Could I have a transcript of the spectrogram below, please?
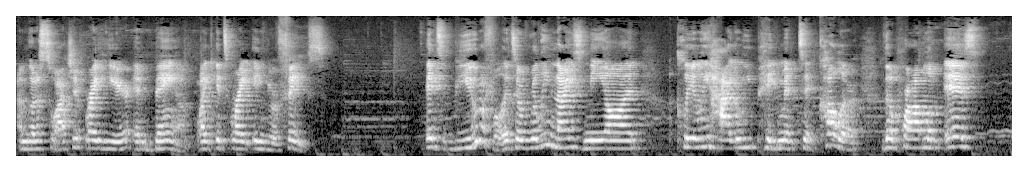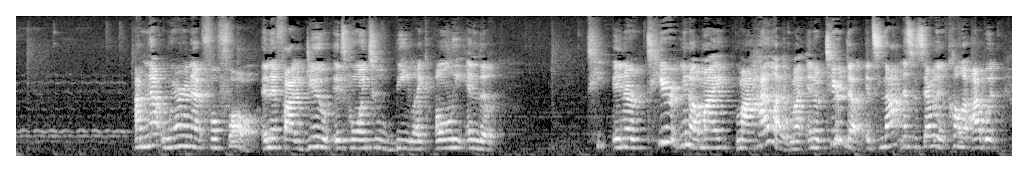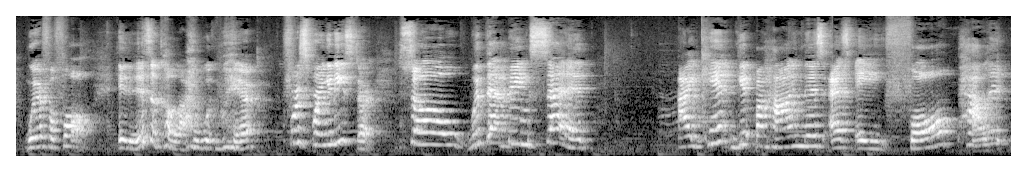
I'm gonna swatch it right here and bam, like it's right in your face. It's beautiful. It's a really nice neon, clearly highly pigmented color. The problem is I'm not wearing that for fall. And if I do, it's going to be like only in the inner tear, you know, my, my highlight, my inner tear duct. It's not necessarily a color I would wear for fall. It is a color I would wear for spring and Easter. So with that being said, I can't get behind this as a fall palette.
